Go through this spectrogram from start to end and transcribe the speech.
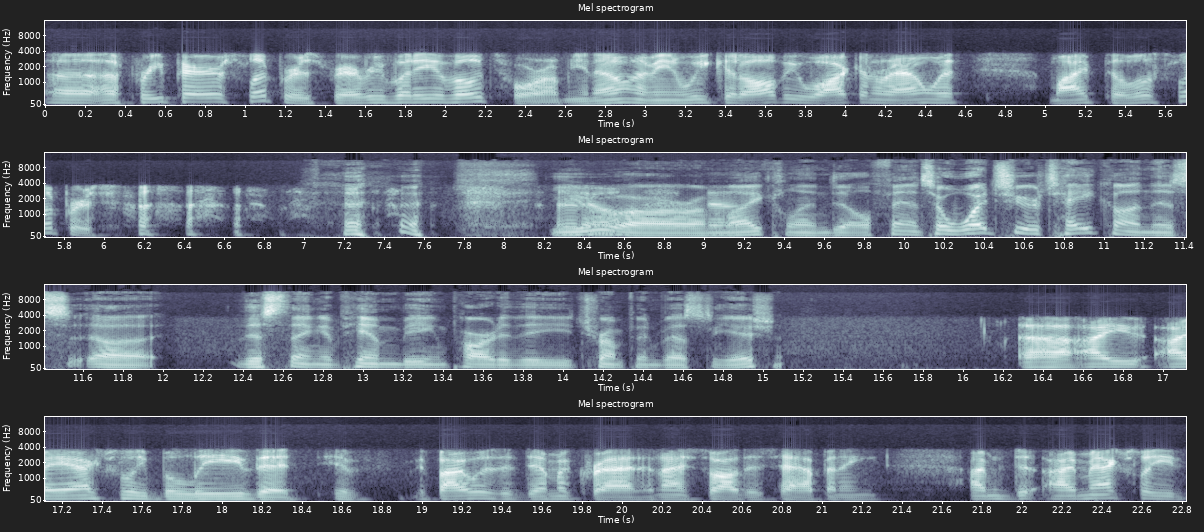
uh, a free pair of slippers for everybody who votes for him. You know, I mean, we could all be walking around with my pillow slippers. you know, are a uh, Mike Lindell fan. So, what's your take on this uh, this thing of him being part of the Trump investigation? Uh, I I actually believe that if if I was a Democrat and I saw this happening, I'm I'm actually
